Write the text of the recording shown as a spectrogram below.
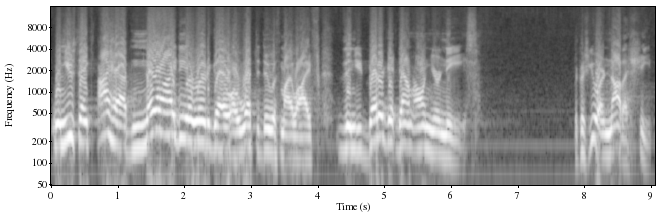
When you think, I have no idea where to go or what to do with my life, then you'd better get down on your knees because you are not a sheep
